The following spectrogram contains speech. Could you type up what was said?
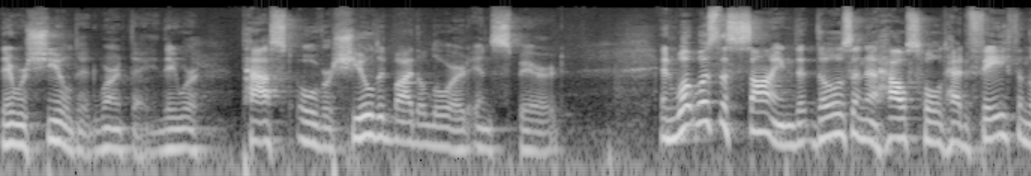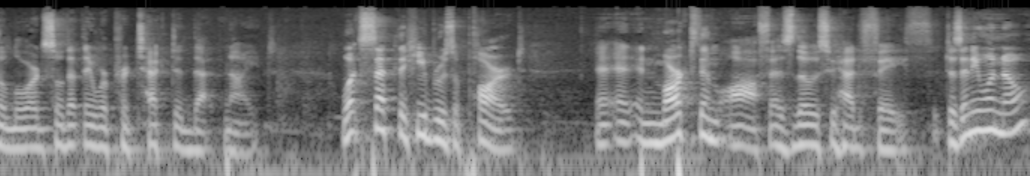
They were shielded, weren't they? They were passed over, shielded by the Lord, and spared. And what was the sign that those in a household had faith in the Lord so that they were protected that night? What set the Hebrews apart and, and marked them off as those who had faith? Does anyone know?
